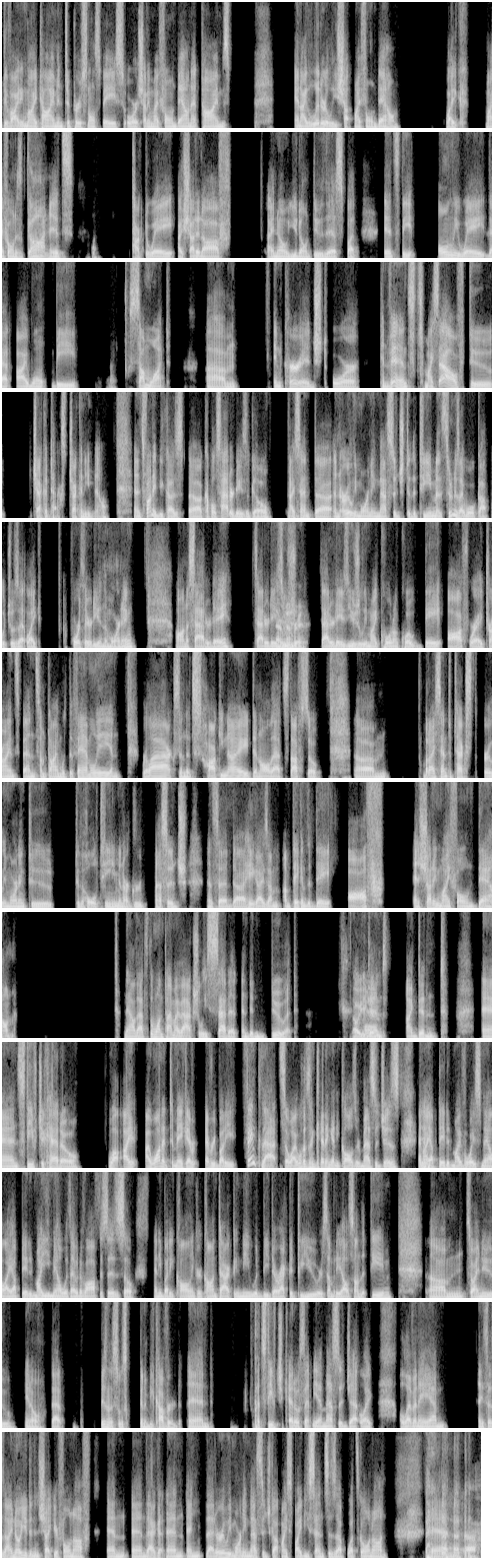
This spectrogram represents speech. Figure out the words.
dividing my time into personal space or shutting my phone down at times. And I literally shut my phone down. Like my phone is gone. It's tucked away. I shut it off. I know you don't do this, but it's the only way that I won't be somewhat um, encouraged or convinced myself to check a text, check an email. And it's funny because uh, a couple Saturdays ago, I sent uh, an early morning message to the team as soon as I woke up, which was at like 4:30 in the morning on a Saturday. Saturday I is remember usually, it. Saturday is usually my quote unquote day off where I try and spend some time with the family and relax and it's hockey night and all that stuff. So um but I sent a text early morning to to the whole team in our group message and said, uh, "Hey guys, I'm I'm taking the day off and shutting my phone down." Now that's the one time I've actually said it and didn't do it. Oh, you And- didn't. I didn't. And Steve Chiquetto, well, I I wanted to make ev- everybody think that, so I wasn't getting any calls or messages. And I updated my voicemail. I updated my email with out of offices, so anybody calling or contacting me would be directed to you or somebody else on the team. Um, so I knew, you know, that business was going to be covered. And but Steve Chiquetto sent me a message at like 11 a.m. and he says, "I know you didn't shut your phone off." And and that and and that early morning message got my spidey senses up. What's going on? And uh,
